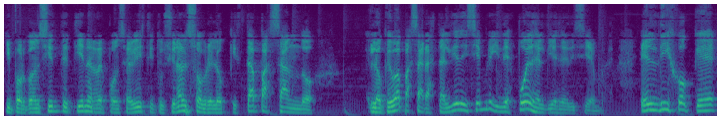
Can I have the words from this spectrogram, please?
y por consciente tiene responsabilidad institucional sobre lo que está pasando, lo que va a pasar hasta el 10 de diciembre y después del 10 de diciembre. Él dijo que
